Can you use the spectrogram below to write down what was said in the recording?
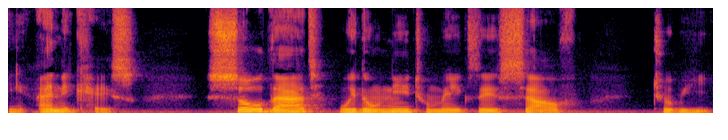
in any case. So that we don't need to make this self to be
